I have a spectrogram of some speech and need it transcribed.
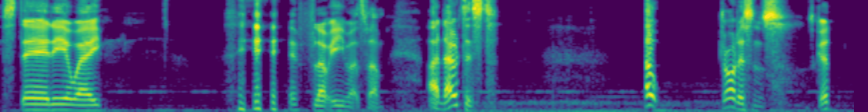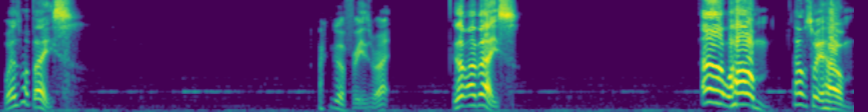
Steady away. Float emotes, fam. I noticed. Oh! Draw distance. That's good. Where's my base? Can go freeze, right? Is that my base? Oh, we're home! Home sweet home.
